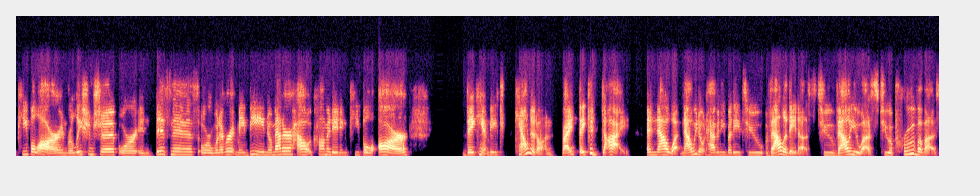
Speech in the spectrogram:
people are in relationship or in business or whatever it may be, no matter how accommodating people are, they can't be counted on, right? They could die. And now what? Now we don't have anybody to validate us, to value us, to approve of us,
